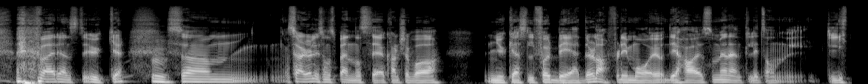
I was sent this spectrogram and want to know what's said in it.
hver eneste uke. Så, mm, så er det jo litt sånn spennende å se kanskje hva Newcastle forbedrer, da, for de, må jo, de har jo som jeg nevnte litt sånn litt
